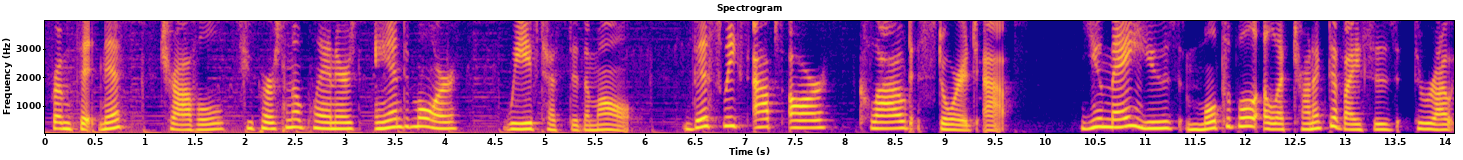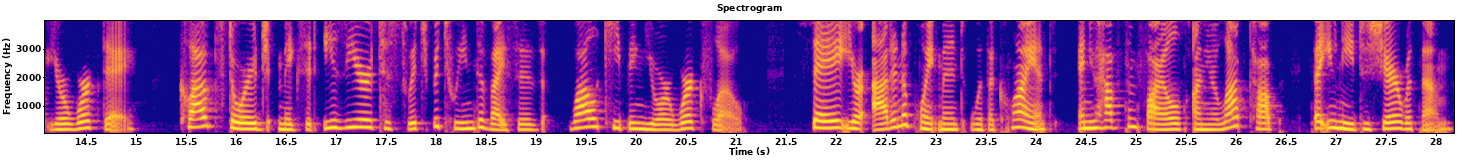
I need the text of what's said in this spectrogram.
From fitness, travel, to personal planners, and more, we've tested them all. This week's apps are cloud storage apps. You may use multiple electronic devices throughout your workday. Cloud storage makes it easier to switch between devices while keeping your workflow. Say you're at an appointment with a client and you have some files on your laptop that you need to share with them,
